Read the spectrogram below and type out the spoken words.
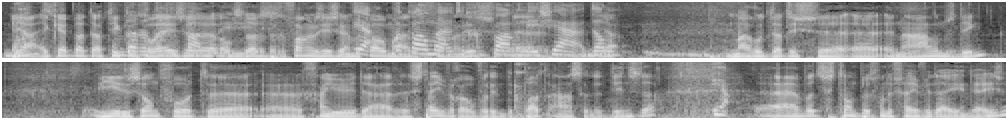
ja, ik heb dat artikel Omdat het een gelezen gevangenis omdat is. het een gevangenis is en we Ja, komen, we uit, komen de uit de gevangenis, Eh, ja, dan- Maar goed, dat is eh, eh, een Haarlems ding. Hier in Zandvoort eh, eh, gaan jullie daar eh, stevig over in debat aanstaande dinsdag. Ja. Wat is het standpunt van de VVD in deze?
